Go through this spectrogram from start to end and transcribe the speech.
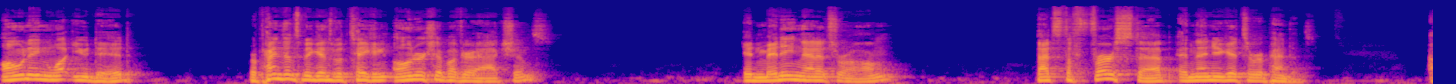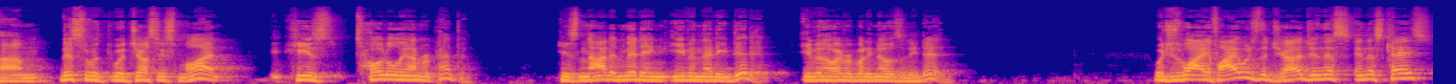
owning what you did. Repentance begins with taking ownership of your actions, admitting that it's wrong. That's the first step. And then you get to repentance. Um, this with, with Jussie Smollett, he's totally unrepentant. He's not admitting even that he did it, even though everybody knows that he did. Which is why if I was the judge in this, in this case,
